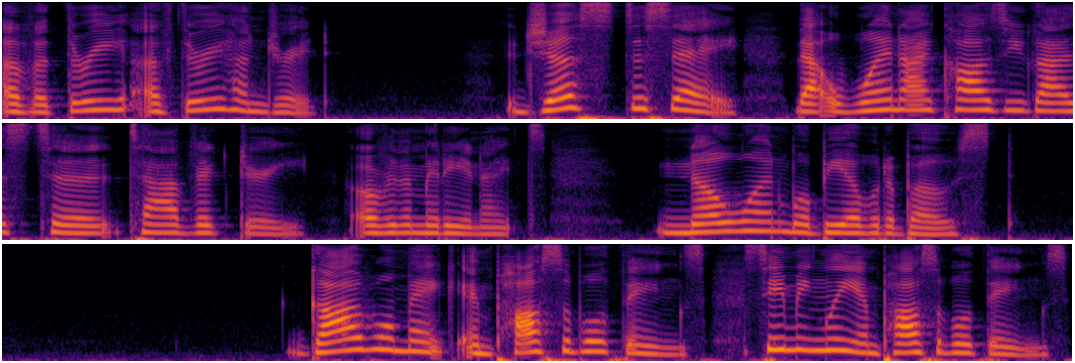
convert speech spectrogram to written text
a three of 300 just to say that when I cause you guys to, to have victory over the Midianites, no one will be able to boast. God will make impossible things, seemingly impossible things,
